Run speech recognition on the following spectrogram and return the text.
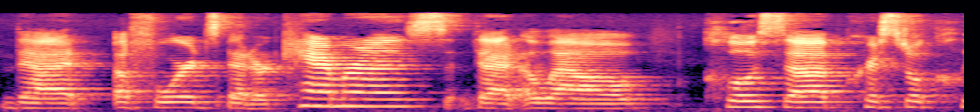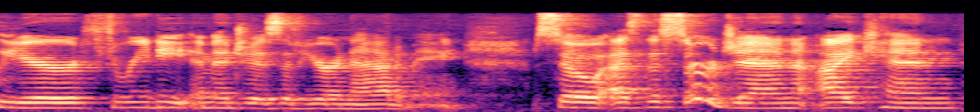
that affords better cameras that allow close up, crystal clear 3D images of your anatomy. So, as the surgeon, I can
